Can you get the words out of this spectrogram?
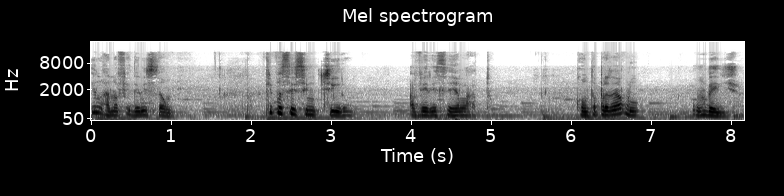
e lá no Afeganistão. O que vocês sentiram a ver esse relato? Conta para Ana Lu. Um beijo.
